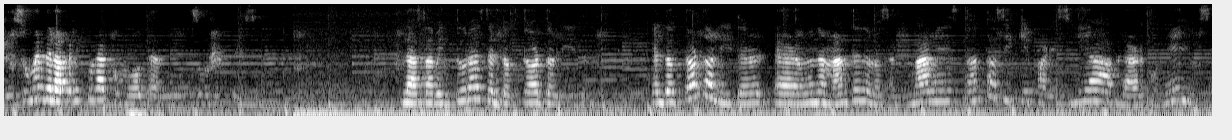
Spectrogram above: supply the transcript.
resumen de la película como también su reflexión. Las aventuras del Dr. Dolittle el doctor Dolittle era un amante de los animales, tanto así que parecía hablar con ellos.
